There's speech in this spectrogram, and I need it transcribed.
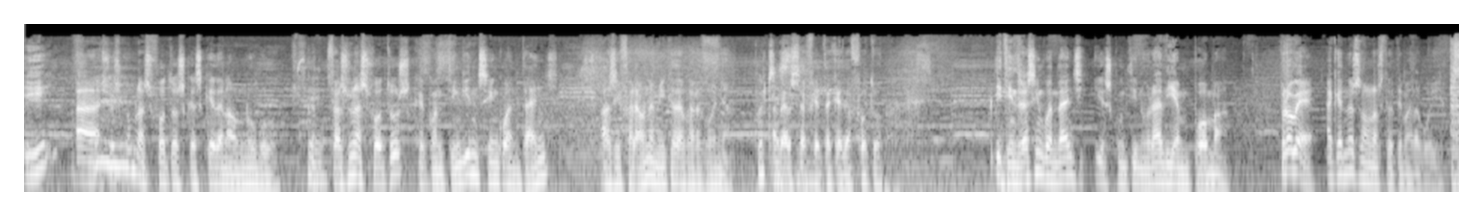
I uh, això és com les fotos que es queden al núvol. Sí. Et fas unes fotos que quan tinguin 50 anys els hi farà una mica de vergonya haver-se sí. fet aquella foto. I tindrà 50 anys i es continuarà dient poma. Però bé, aquest no és el nostre tema d'avui.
